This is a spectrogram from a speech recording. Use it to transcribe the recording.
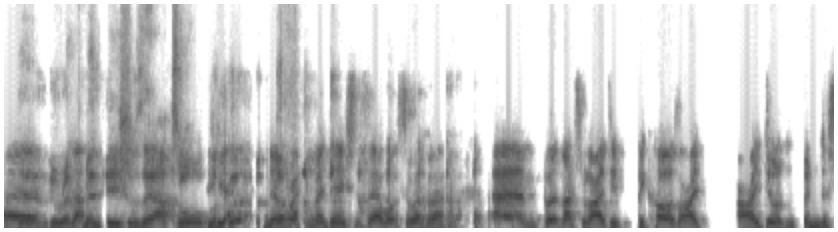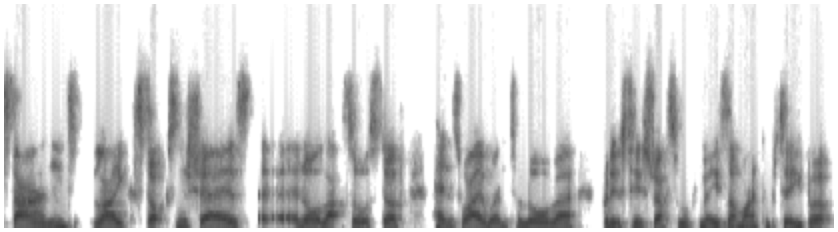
yeah, no um, recommendations there at all. yeah, no recommendations there whatsoever. Um, but that's what I did because I I don't understand like stocks and shares uh, and all that sort of stuff. Hence why I went to Laura, but it was too stressful for me. It's not my cup of tea. But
